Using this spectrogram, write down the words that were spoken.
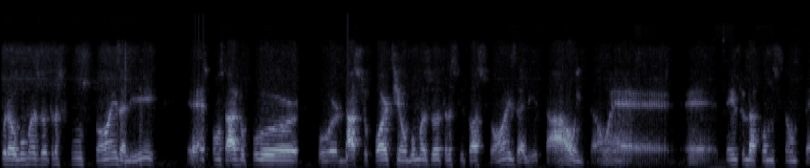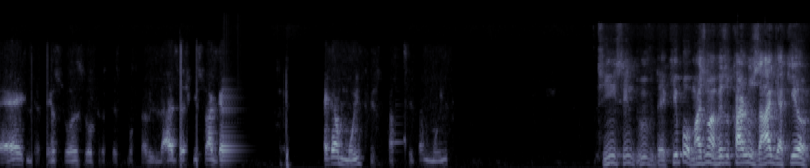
por algumas outras funções ali. Ele é responsável por, por dar suporte em algumas outras situações ali e tal. Então é, é, dentro da comissão técnica, tem as suas outras responsabilidades. Acho que isso agrega muito, isso facilita muito. Sim, sem dúvida. Aqui, pô, mais uma vez o Carlos Zag aqui, ó.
